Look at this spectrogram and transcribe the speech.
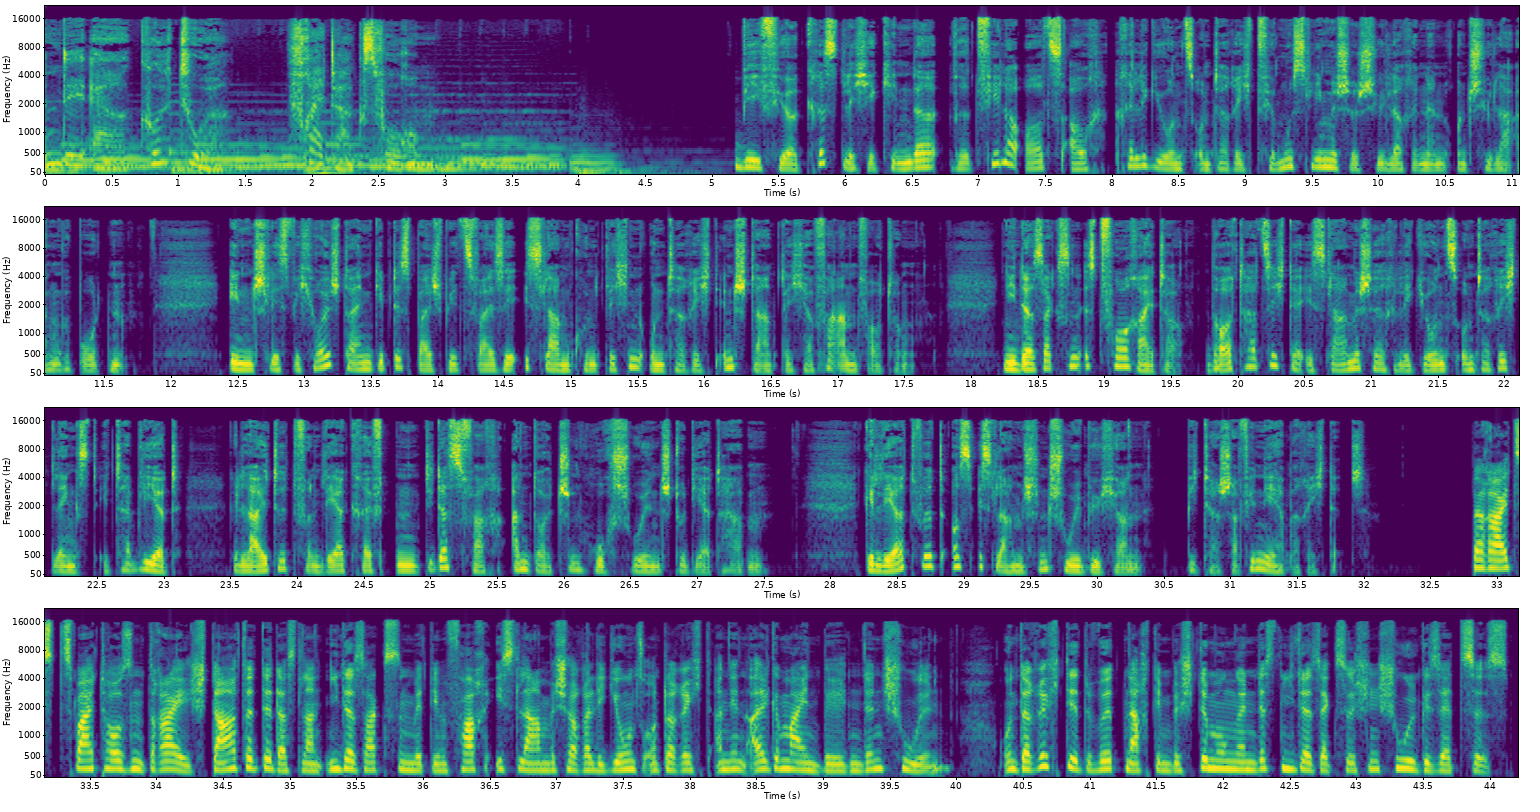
NDR Kultur Freitagsforum wie für christliche Kinder wird vielerorts auch Religionsunterricht für muslimische Schülerinnen und Schüler angeboten. In Schleswig-Holstein gibt es beispielsweise islamkundlichen Unterricht in staatlicher Verantwortung. Niedersachsen ist Vorreiter. Dort hat sich der islamische Religionsunterricht längst etabliert, geleitet von Lehrkräften, die das Fach an deutschen Hochschulen studiert haben. Gelehrt wird aus islamischen Schulbüchern. Bita Schafiner berichtet. Bereits 2003 startete das Land Niedersachsen mit dem Fach Islamischer Religionsunterricht an den allgemeinbildenden Schulen. Unterrichtet wird nach den Bestimmungen des Niedersächsischen Schulgesetzes.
